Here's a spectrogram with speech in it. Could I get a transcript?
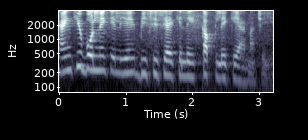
थैंक यू बोलने के लिए बीसीसीआई के लिए कप लेके आना चाहिए।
